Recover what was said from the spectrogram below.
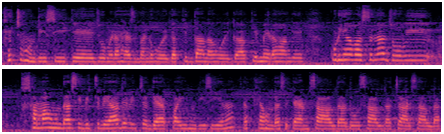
ਖਿੱਚ ਹੁੰਦੀ ਸੀ ਕਿ ਜੋ ਮੇਰਾ ਹਸਬੰਡ ਹੋਏਗਾ, ਕਿੱਦਾਂ ਦਾ ਹੋਏਗਾ, ਕਿਵੇਂ ਰਹਾਂਗੇ। ਕੁੜੀਆਂ ਵਾਸਤੇ ਨਾ ਜੋ ਵੀ ਸਮਾਂ ਹੁੰਦਾ ਸੀ ਵਿੱਚ, ਵਿਆਹ ਦੇ ਵਿੱਚ ਗੈਪ ਪਾਈ ਹੁੰਦੀ ਸੀ ਹੈ ਨਾ ਰੱਖਿਆ ਹੁੰਦਾ ਸੀ ਟਾਈਮ ਸਾਲ ਦਾ 2 ਸਾਲ ਦਾ 4 ਸਾਲ ਦਾ।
